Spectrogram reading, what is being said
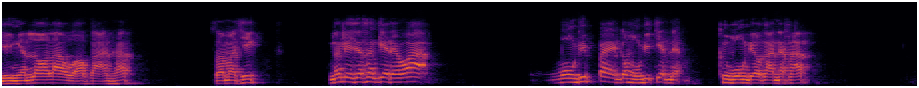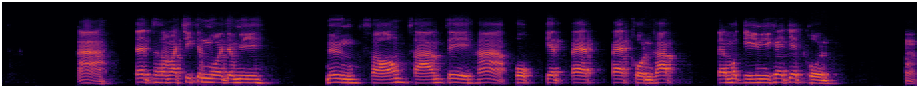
ยืนกันรอเล่าเอาการครับ สมาชิก นักเรียนจะสังเกตได้ว่า วงที่แปดกับวงที่เจ็ดเนี่ย คือวงเดียวกันนะครับ อ่า แต่สมาชิกจำนวนจะมีหนึ่งสองสามสี่ห้าหกเจ็ดแปดแปดคนครับ แต่เมื่อกี้มีแค่เจ็ดคนอะ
